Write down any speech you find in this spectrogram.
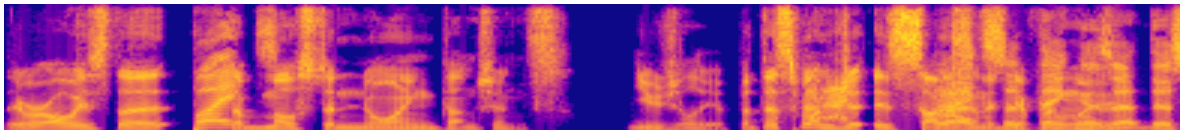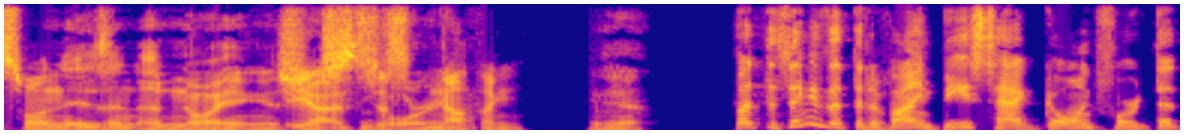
They were always the But the most annoying dungeons usually, but this one I- is sucks in a That's the different thing way. is that this one isn't annoying. It's yeah, just it's just boring. nothing. Yeah. But the thing is that the Divine Beast had going for it that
